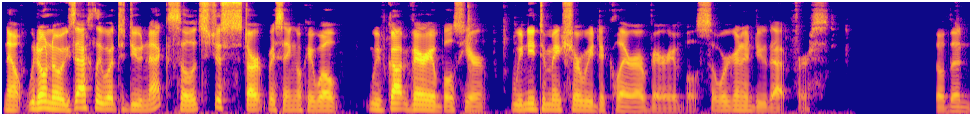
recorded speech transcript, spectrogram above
Now, we don't know exactly what to do next, so let's just start by saying, okay, well, we've got variables here. We need to make sure we declare our variables. So we're going to do that first. So the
